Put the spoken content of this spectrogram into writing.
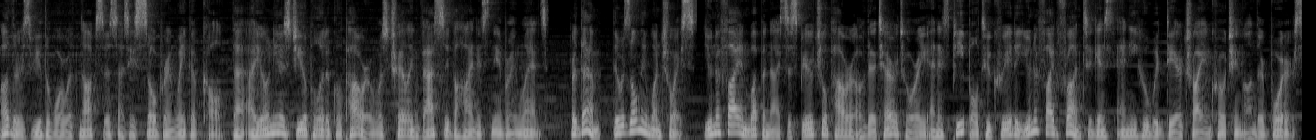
Others viewed the war with Noxus as a sobering wake-up call that Ionia's geopolitical power was trailing vastly behind its neighboring lands, for them, there was only one choice, unify and weaponize the spiritual power of their territory and its people to create a unified front against any who would dare try encroaching on their borders.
